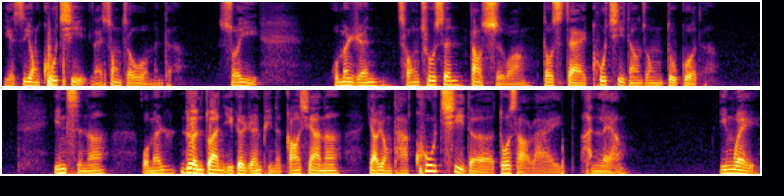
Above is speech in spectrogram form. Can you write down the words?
也是用哭泣来送走我们的。所以，我们人从出生到死亡，都是在哭泣当中度过的。因此呢，我们论断一个人品的高下呢，要用他哭泣的多少来衡量。因为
